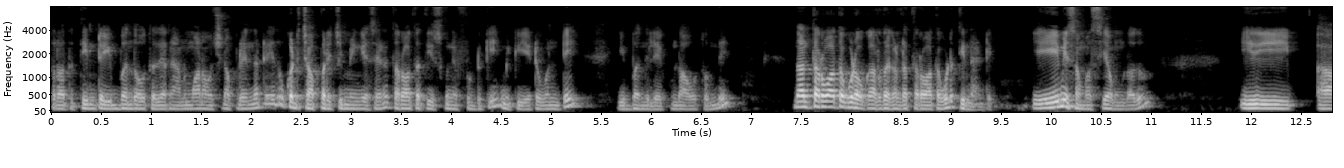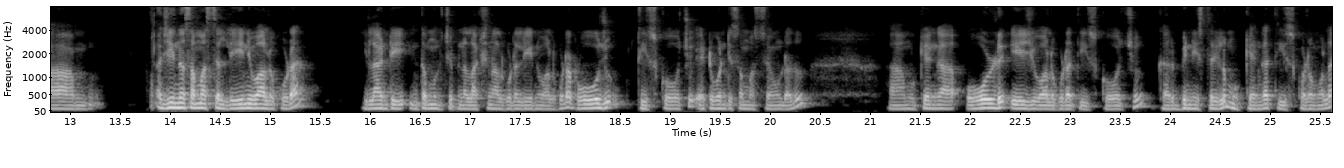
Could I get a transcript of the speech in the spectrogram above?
తర్వాత తింటే ఇబ్బంది అవుతుంది అనే అనుమానం వచ్చినప్పుడు ఏంటంటే ఏదో ఒకటి చప్పరిచి మింగేసైనా తర్వాత తీసుకునే ఫుడ్కి మీకు ఎటువంటి ఇబ్బంది లేకుండా అవుతుంది. దాని తర్వాత కూడా ఒక అర్ధ గంట తర్వాత కూడా తినండి. ఏమీ సమస్య ఉండదు. ఈ అజీర్ణ సమస్య లేని వాళ్ళు కూడా ఇలాంటి ఇంతకుముందు చెప్పిన లక్షణాలు కూడా లేని వాళ్ళు కూడా రోజు తీసుకోవచ్చు. ఎటువంటి సమస్య ఉండదు. ముఖ్యంగా ఓల్డ్ ఏజ్ వాళ్ళు కూడా తీసుకోవచ్చు. గర్భిణీ స్త్రీలు ముఖ్యంగా తీసుకోవడం వల్ల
